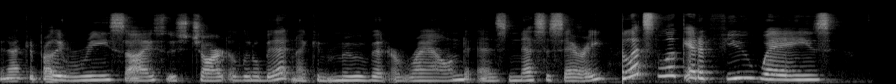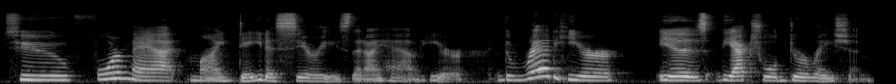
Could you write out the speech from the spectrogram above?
and I could probably resize this chart a little bit and I can move it around as necessary. Let's look at a few ways to format my data series that I have here. The red here is the actual duration.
